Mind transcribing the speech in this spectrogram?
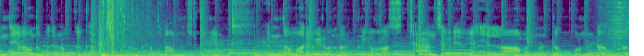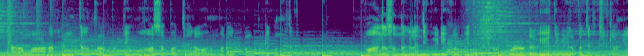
இந்த இடம் வந்து பார்த்தீங்கன்னா நமக்கு கடைசி வந்து பார்த்திங்கன்னா அமைஞ்சிருக்குங்க. இந்த மாதிரி வீடு வந்து வெயிட் பண்ணிக்கிறதுலாம் சான்ஸே கிடையாதுங்க. எல்லா அமெண்ட்மெண்ட்டும் கொண்ட ஒரு தரமான ரெண்டல் ப்ராப்பர்ட்டி மாதம் பத்தாயிரம் வர மாதிரி ஒரு ப்ராப்பர்ட்டி கொண்டு வாங்க சொந்தங்களே இந்த வீடியோக்குள்ளே போய் இந்த வீட்டில் ஃபுல் ரிவ்யூ இந்த வீடியோவில் பார்த்து தெரிஞ்சுக்கலாங்க.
